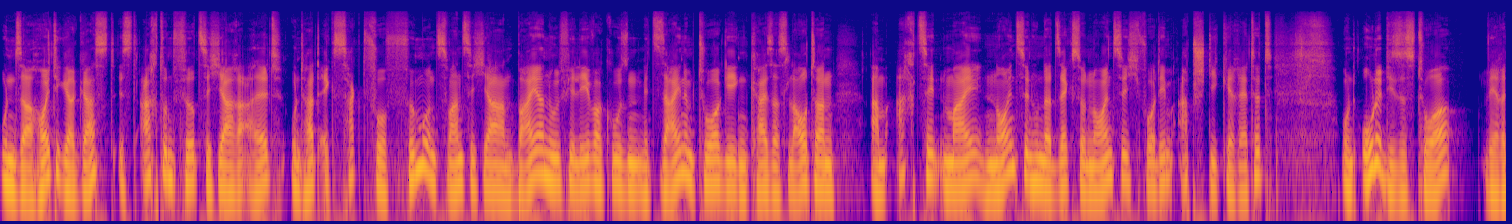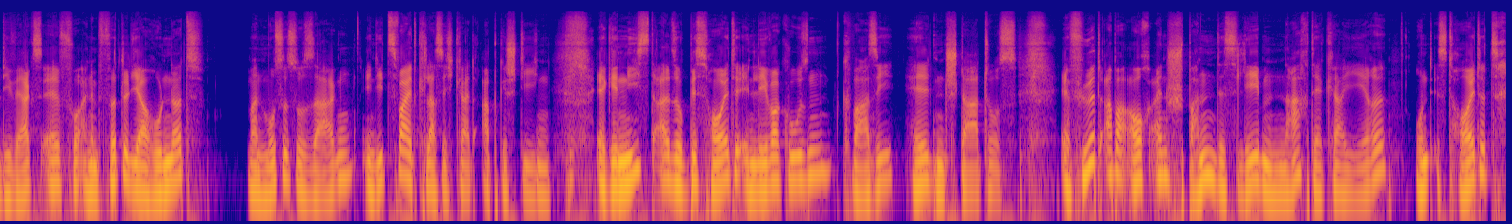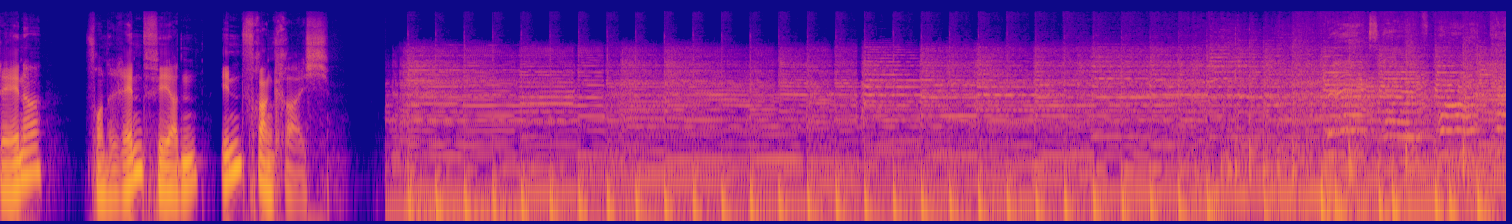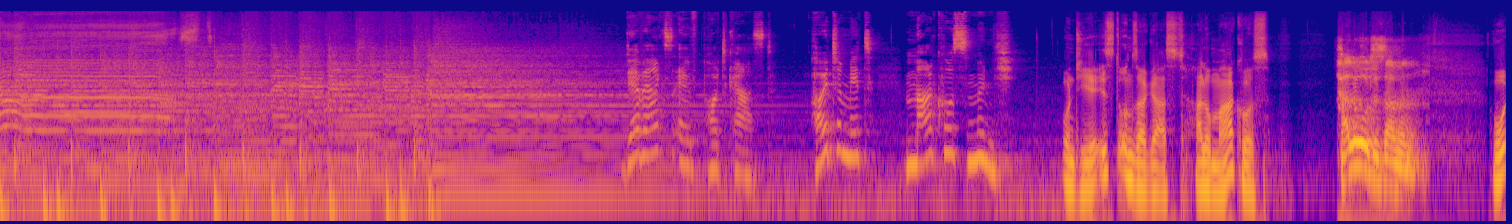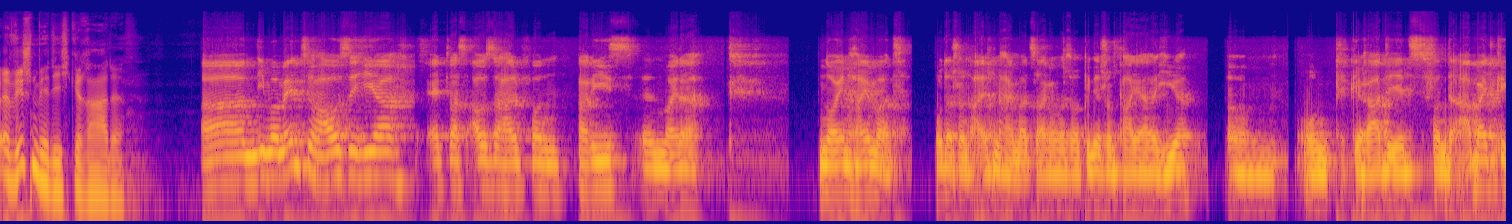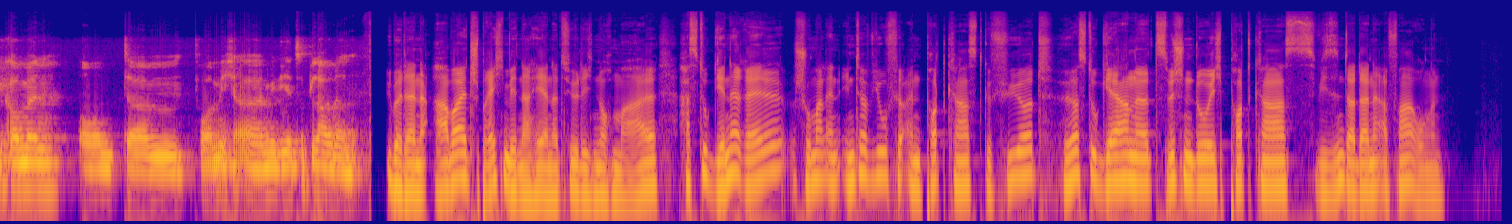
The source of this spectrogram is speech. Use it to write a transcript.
Unser heutiger Gast ist 48 Jahre alt und hat exakt vor 25 Jahren Bayer 04 Leverkusen mit seinem Tor gegen Kaiserslautern am 18. Mai 1996 vor dem Abstieg gerettet. Und ohne dieses Tor wäre die Werkself vor einem Vierteljahrhundert man muss es so sagen, in die Zweitklassigkeit abgestiegen. Er genießt also bis heute in Leverkusen quasi Heldenstatus. Er führt aber auch ein spannendes Leben nach der Karriere und ist heute Trainer von Rennpferden in Frankreich. Werkself-Podcast. Heute mit Markus Münch. Und hier ist unser Gast. Hallo Markus. Hallo zusammen. Wo erwischen wir dich gerade? Ähm, Im Moment zu Hause hier, etwas außerhalb von Paris, in meiner neuen Heimat. Oder schon alten Heimat, sagen wir so. Bin ja schon ein paar Jahre hier. Ähm, und gerade jetzt von der Arbeit gekommen und ähm, freue mich, äh, mit dir zu plaudern. Über deine Arbeit sprechen wir nachher natürlich nochmal. Hast du generell schon mal ein Interview für einen Podcast geführt? Hörst du gerne zwischendurch Podcasts? Wie sind da deine Erfahrungen?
